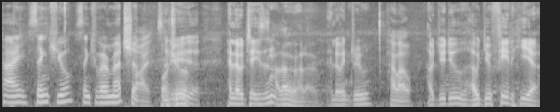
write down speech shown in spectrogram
Hi, thank you, thank you very much. Hi. Bonjour. Salut. Hello, Jason. Hello, hello. Hello, Andrew. Hello. How do you do? How do you feel here?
